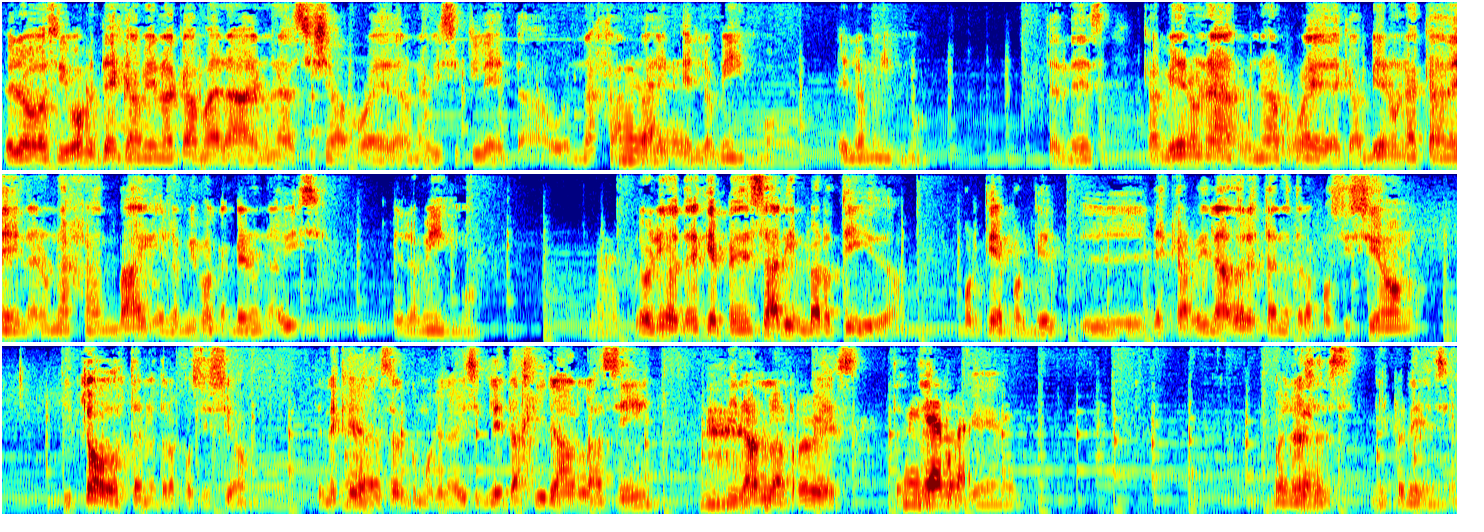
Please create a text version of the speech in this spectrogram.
Pero si vos me tenés que cambiar una cámara en una silla de rueda, en una bicicleta o en una handbike, es lo mismo. Es lo mismo. ¿Entendés? Cambiar una, una rueda, cambiar una cadena en una handbike es lo mismo que cambiar una bici. Es lo mismo. Lo único que tenés que pensar invertido. ¿Por qué? Porque el, el descarrilador está en otra posición y todo está en otra posición. Tenés que hacer como que la bicicleta girarla así y mirarla al revés. ¿entendés? Mirarla. Porque, sí. bueno, Sí. esa es mi experiencia.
